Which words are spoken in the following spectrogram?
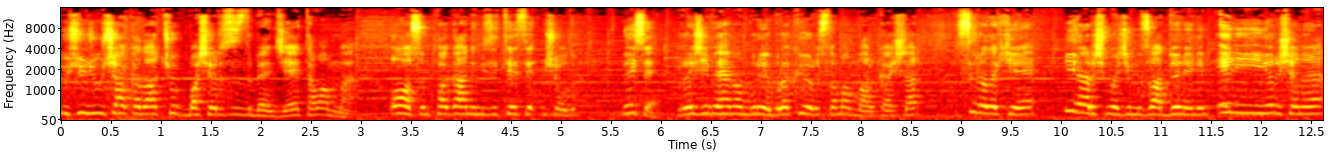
Üçüncü uçağa kadar çok başarısızdı bence tamam mı? Olsun Pagani'mizi test etmiş olduk. Neyse Recep'i hemen buraya bırakıyoruz tamam mı arkadaşlar? Sıradaki yarışmacımıza dönelim. En iyi yarışanı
